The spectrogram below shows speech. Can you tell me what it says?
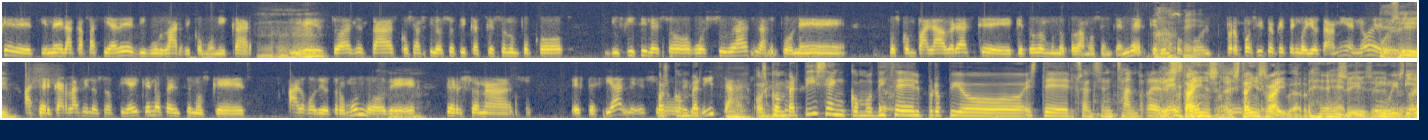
que tiene la capacidad de divulgar, de comunicar. Y de todas estas cosas filosóficas que son un poco difíciles o huesudas, las pone pues con palabras que, que todo el mundo podamos entender, que es un Ah, poco sí. el propósito que tengo yo también, ¿no? El Pues sí. acercar la filosofía y que no pensemos que es algo de otro mundo o de personas especiales Os, o eruditas. os convertís en, como dice el propio este el San- San- San- Steins, Steinsreiber. Sí, sí. Muy bien.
